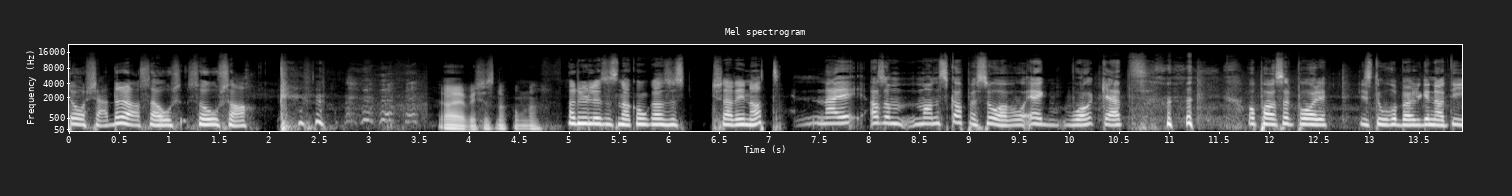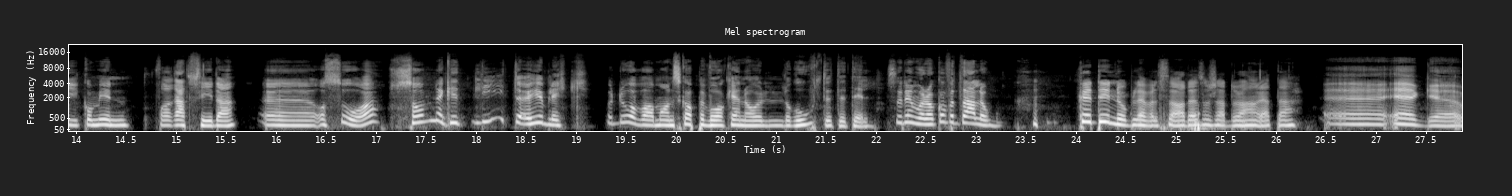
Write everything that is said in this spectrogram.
da skjedde det, så så hun sa. Ja, jeg vil ikke snakke om det. Har du lyst til å snakke om hva som skjedde i natt? Nei, altså, mannskapet sov, og jeg våket og passet på de store bølgene, at de kom inn fra rett side. Eh, og så sovnet jeg et lite øyeblikk, og da var mannskapet våken og rotet det til. Så det må dere fortelle om. Hva er din opplevelse av det som skjedde da, Henriette? Eh, jeg eh,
